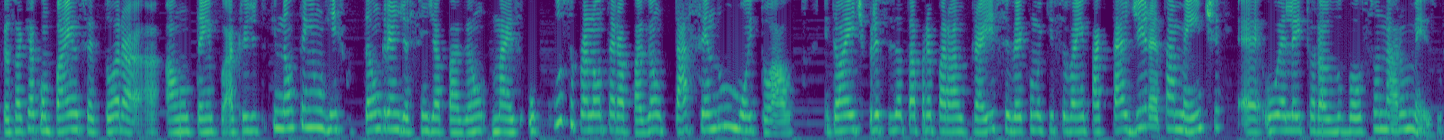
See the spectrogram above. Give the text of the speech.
pessoa que acompanha o setor há, há um tempo, acredito que não tem um risco tão grande assim de apagão, mas o custo para não ter apagão tá sendo muito alto. Então a gente precisa estar tá preparado para isso e ver como que isso vai impactar diretamente é, o eleitorado do Bolsonaro mesmo.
